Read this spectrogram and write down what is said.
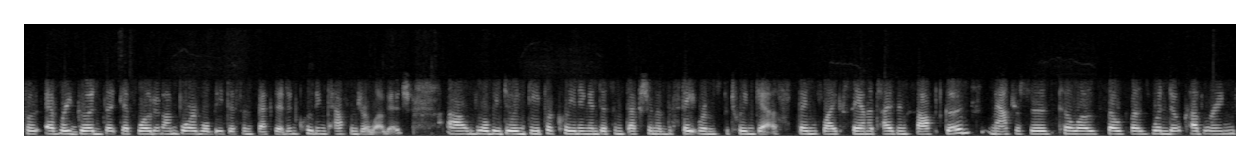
but every good that gets loaded on board will be disinfected, including passenger luggage. Uh, we'll be doing deeper cleaning and disinfection of the staterooms between guests. Things like sanitizing soft goods, mattresses, pillows, sofas, window coverings,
